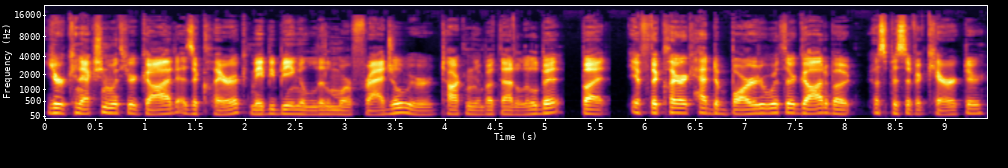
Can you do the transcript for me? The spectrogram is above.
your connection with your god as a cleric maybe being a little more fragile. We were talking about that a little bit. But if the cleric had to barter with their god about a specific character,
